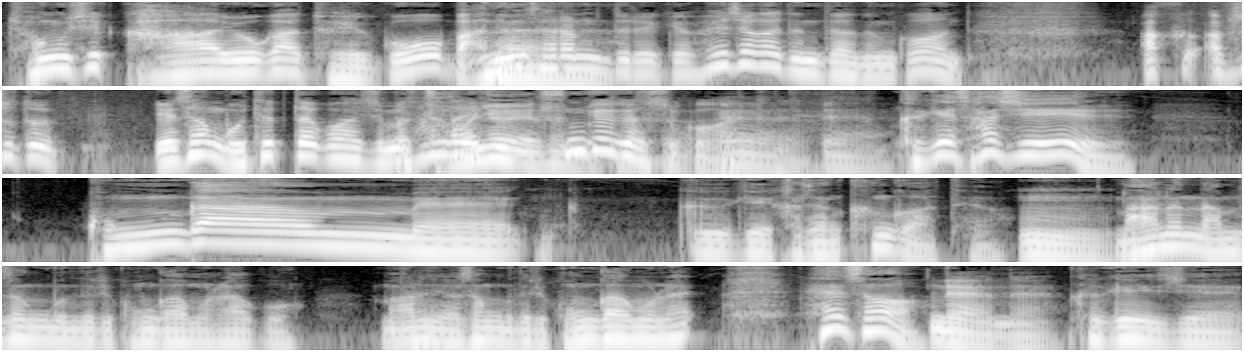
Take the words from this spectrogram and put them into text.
정식 가요가 되고 많은 네. 사람들에게 회자가 된다는 건 아, 그 앞서도 예상 못했다고 하지만 상당히 좀 예상 충격이었을. 것 같아요. 예, 예. 그게 사실 공감의 그게 가장 큰 것 같아요. 음. 많은 남성분들이 공감을 하고 많은 여성분들이 공감을 해- 해서 네, 네. 그게 이제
